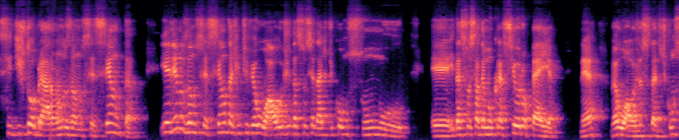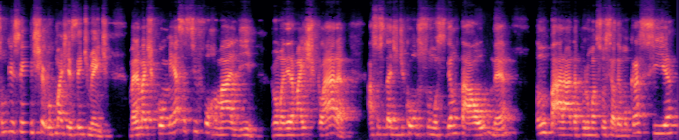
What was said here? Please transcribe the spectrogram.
se desdobraram nos anos 60 e ali nos anos 60 a gente vê o auge da sociedade de consumo é, e da social-democracia europeia né? Não é o auge da sociedade de consumo, que isso a gente chegou mais recentemente, mas, mas começa a se formar ali, de uma maneira mais clara, a sociedade de consumo ocidental, né? amparada por uma social-democracia,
